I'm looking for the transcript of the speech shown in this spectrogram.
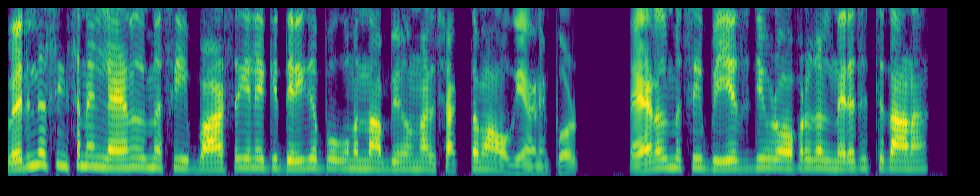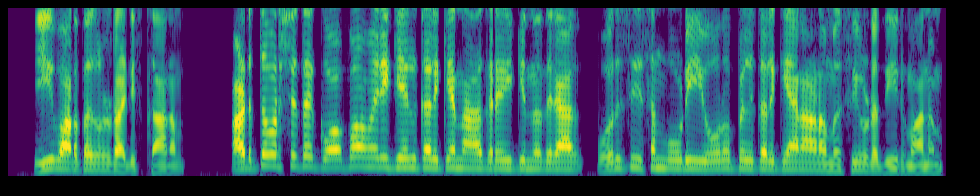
വരുന്ന സീസണിൽ ലയണൽ മെസ്സി ബാഴ്സയിലേക്ക് തിരികെ പോകുമെന്ന അഭ്യൂഹങ്ങൾ ശക്തമാവുകയാണിപ്പോൾ. ലയണൽ മെസ്സി പി എസ് ജിയുടെ ഓഫറുകൾ നിരസിച്ചതാണ് ഈ വാർത്തകളുടെ അടിസ്ഥാനം. അടുത്ത വർഷത്തെ കോപ്പ അമേരിക്കയിൽ കളിക്കാൻ ആഗ്രഹിക്കുന്നതിനാൽ ഒരു സീസൺ കൂടി യൂറോപ്പിൽ കളിക്കാനാണ് മെസ്സിയുടെ തീരുമാനം.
